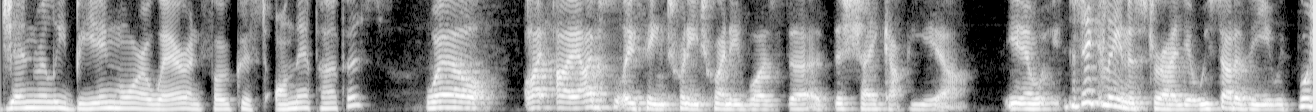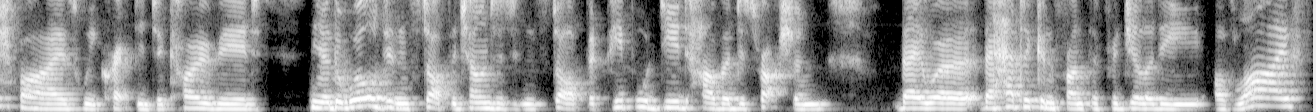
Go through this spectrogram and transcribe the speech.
generally being more aware and focused on their purpose? Well, I, I absolutely think 2020 was the, the shake up year. You know, particularly in Australia, we started the year with bushfires, we crept into COVID, you know the world didn't stop the challenges didn't stop but people did have a disruption. They were they had to confront the fragility of life.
